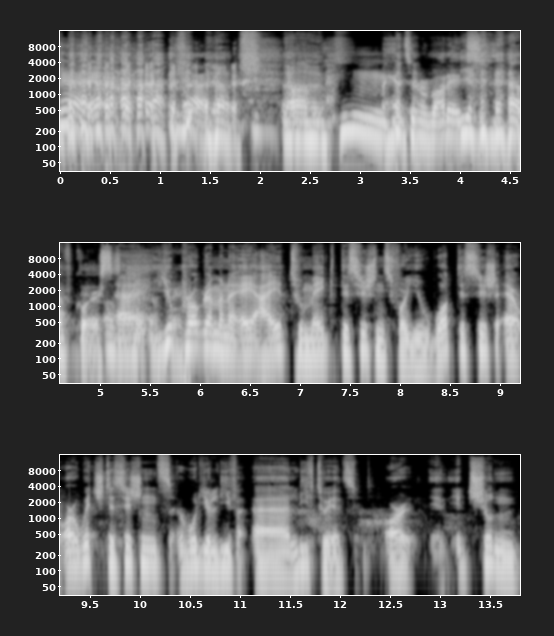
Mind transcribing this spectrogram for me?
Yeah. yeah. Uh, um, hmm, Hanson Robotics. Yeah. Of course. Uh, Okay, you program an AI to make decisions for you. What decision uh, or which decisions would you leave uh, leave to it, or it, it shouldn't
